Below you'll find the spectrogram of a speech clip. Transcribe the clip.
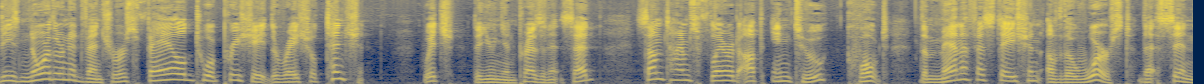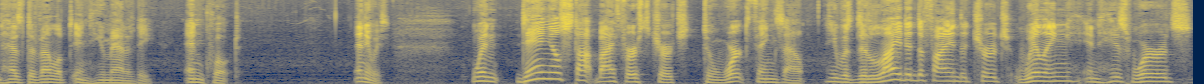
these northern adventurers failed to appreciate the racial tension, which, the Union president said, sometimes flared up into, quote, the manifestation of the worst that sin has developed in humanity, end quote. Anyways, when Daniel stopped by First Church to work things out, he was delighted to find the church willing, in his words,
